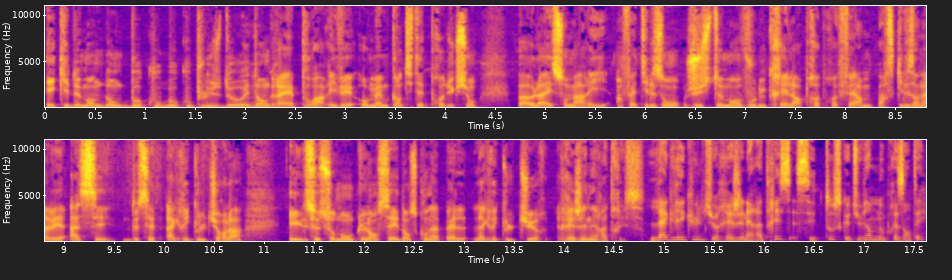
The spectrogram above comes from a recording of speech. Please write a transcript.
et qui demandent donc beaucoup, beaucoup plus d'eau et Mhm. d'engrais pour arriver aux mêmes quantités de production. Paola et son mari, en fait, ils ont justement voulu créer leur propre ferme parce qu'ils en avaient assez de cette agriculture-là, et ils se sont donc lancés dans ce qu'on appelle l'agriculture régénératrice. L'agriculture régénératrice, c'est tout ce que tu viens de nous présenter?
